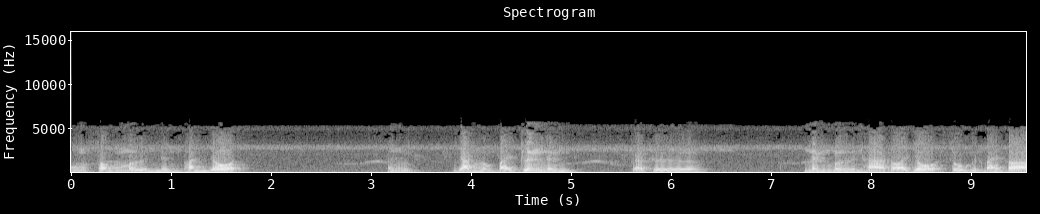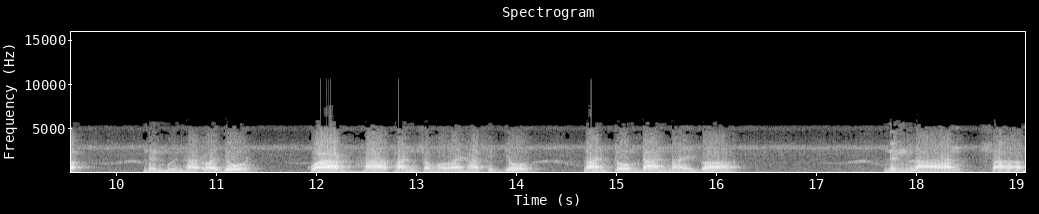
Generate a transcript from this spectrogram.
งสองหมื่นหนึ่งพันโยชน์มันยังลงไปครึ่งหนึ่งก็คือหนึ่งหมื่นห้าร้อยโยชน์สูงขึ้นไปก็หนึ่งหมื่นห้าร้อยโยชน์กว้างห้าพันสองร้อยห้าสิบโยชน์ลานกลมด้านในก็หนึ่งล้านสาม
